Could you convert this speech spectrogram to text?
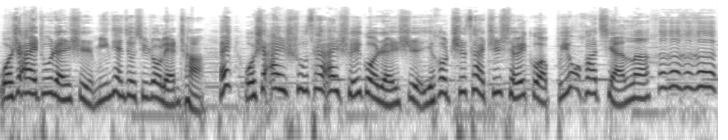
我是爱猪人士，明天就去肉联厂。哎，我是爱蔬菜、爱水果人士，以后吃菜吃水果不用花钱了。呵呵呵呵，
